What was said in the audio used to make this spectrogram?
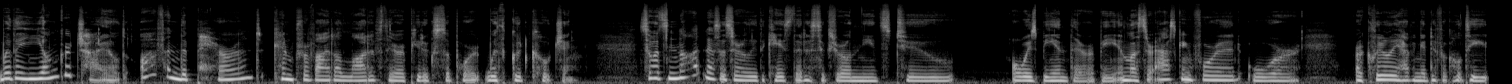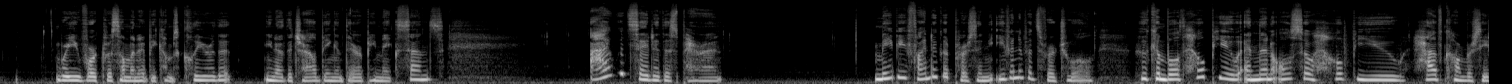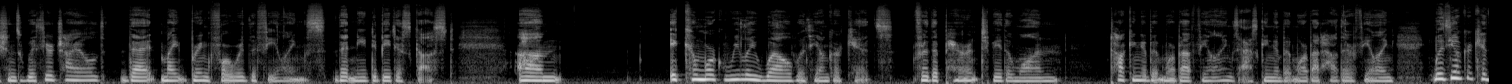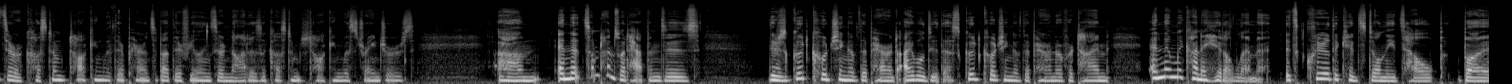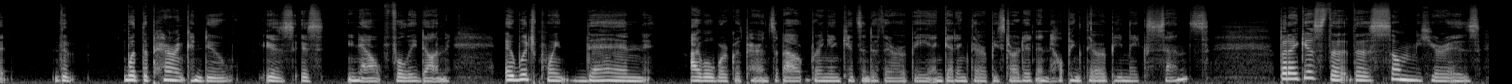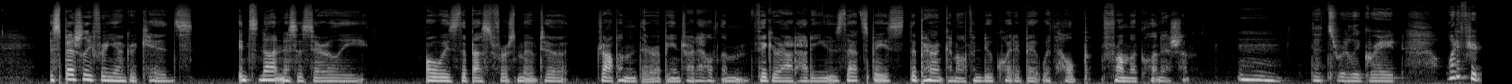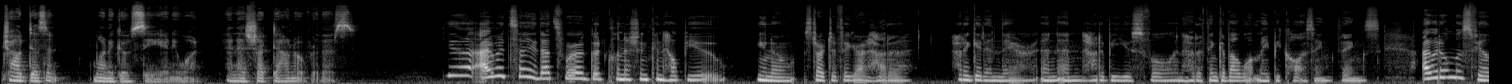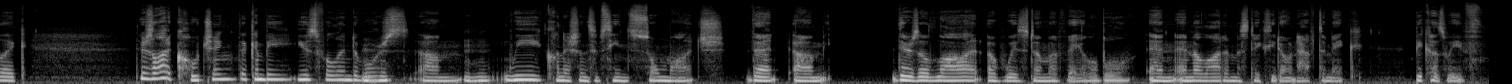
with a younger child, often the parent can provide a lot of therapeutic support with good coaching. So it's not necessarily the case that a six year old needs to always be in therapy unless they're asking for it or are clearly having a difficulty where you've worked with someone and it becomes clear that, you know, the child being in therapy makes sense. I would say to this parent, maybe find a good person, even if it's virtual, who can both help you and then also help you have conversations with your child that might bring forward the feelings that need to be discussed. Um, it can work really well with younger kids for the parent to be the one talking a bit more about feelings, asking a bit more about how they're feeling. With younger kids, they're accustomed to talking with their parents about their feelings. They're not as accustomed to talking with strangers. Um, and that sometimes what happens is there's good coaching of the parent. I will do this, good coaching of the parent over time. And then we kind of hit a limit. It's clear the kid still needs help, but the what the parent can do is is you know fully done. At which point then I will work with parents about bringing kids into therapy and getting therapy started and helping therapy make sense. But I guess the the sum here is especially for younger kids, it's not necessarily always the best first move to drop them in therapy and try to help them figure out how to use that space. The parent can often do quite a bit with help from a clinician. Mm, that's really great. What if your child doesn't want to go see anyone and has shut down over this? Yeah, I would say that's where a good clinician can help you, you know, start to figure out how to how to get in there and, and how to be useful and how to think about what might be causing things. I would almost feel like there's a lot of coaching that can be useful in divorce. Mm-hmm. Um, mm-hmm. We clinicians have seen so much that um, there's a lot of wisdom available, and, and a lot of mistakes you don't have to make because we've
